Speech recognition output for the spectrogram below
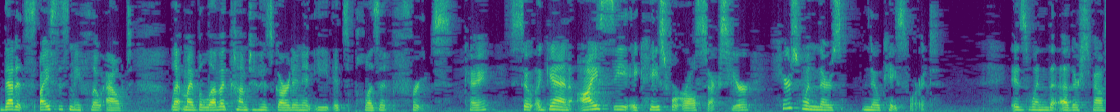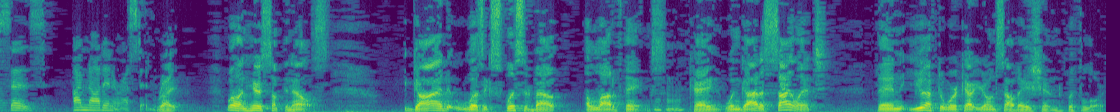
that its spices may flow out. Let my beloved come to his garden and eat its pleasant fruits. Okay? So again, I see a case for oral sex here. Here's when there's no case for it. Is when the other spouse says, I'm not interested. Right. Well, and here's something else. God was explicit about a lot of things. Mm-hmm. Okay. When God is silent, then you have to work out your own salvation with the Lord.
